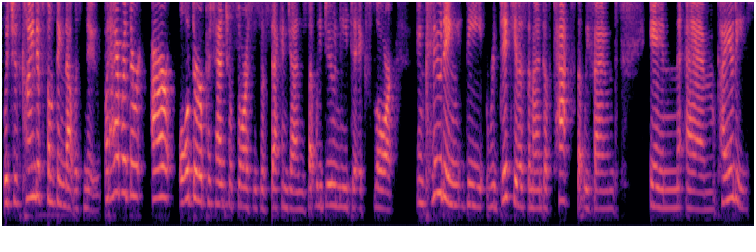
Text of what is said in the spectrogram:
which is kind of something that was new. But however, there are other potential sources of second gens that we do need to explore including the ridiculous amount of cats that we found in um, coyotes.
